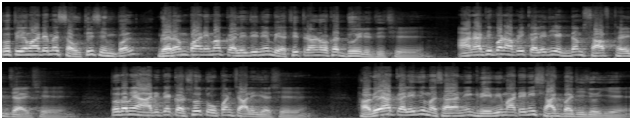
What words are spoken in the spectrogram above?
તો તે માટે મેં સૌથી સિમ્પલ ગરમ પાણીમાં કલેજીને બેથી ત્રણ વખત ધોઈ લીધી છે. આનાથી પણ આપણી કલેજી એકદમ સાફ થઈ જ જાય છે. તો તમે આ રીતે કરશો તો પણ ચાલી જશે. હવે આ કલેજી મસાલાની ગ્રેવી માટેની શાકભાજી જોઈએ.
